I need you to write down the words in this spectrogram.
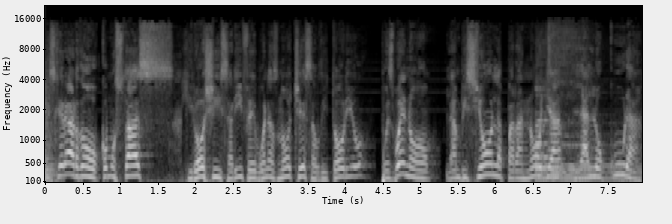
Luis Gerardo, ¿cómo estás? Hiroshi, Sarife, buenas noches, auditorio. Pues bueno, la ambición, la paranoia, la locura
